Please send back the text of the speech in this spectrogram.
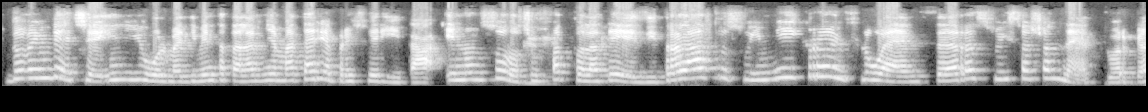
dove invece in Yulm è diventata la mia materia preferita e non solo, ci ho fatto la tesi, tra l'altro sui micro influencer sui social network.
